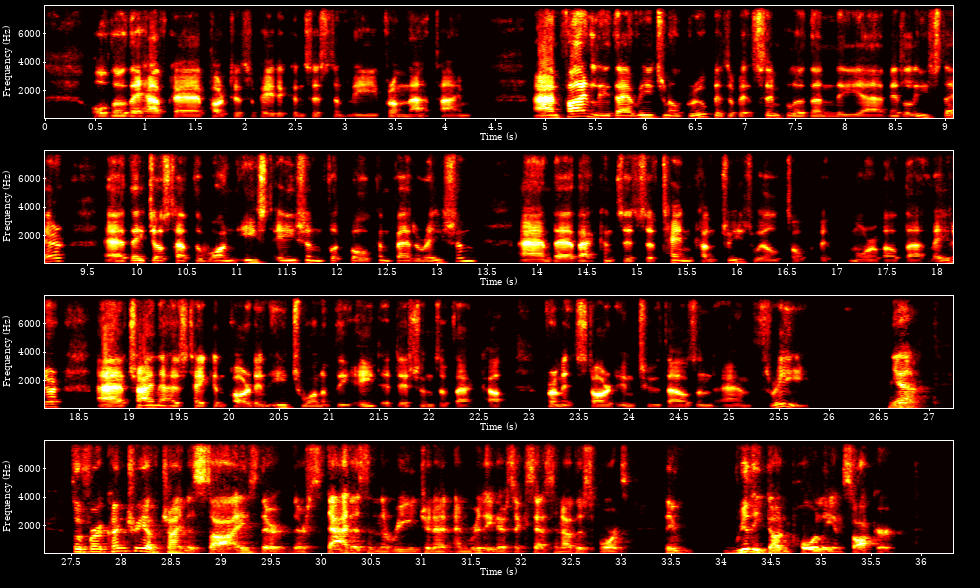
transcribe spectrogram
although they have uh, participated consistently from that time. And finally, their regional group is a bit simpler than the uh, Middle East there. Uh, they just have the one East Asian Football Confederation, and uh, that consists of 10 countries. We'll talk a bit more about that later. Uh, China has taken part in each one of the eight editions of that cup from its start in 2003. Yeah. So for a country of China's size, their their status in the region and, and really their success in other sports, they've really done poorly in soccer.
